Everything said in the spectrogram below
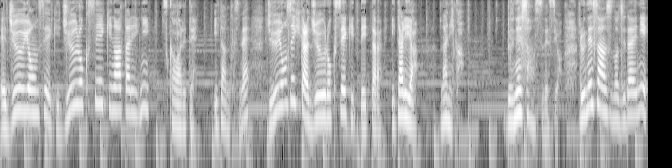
14世紀16世紀のあたりに使われていたんですね。14世紀から16世紀って言ったらイタリア何かルネサンスですよ。ルネサンスの時代に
